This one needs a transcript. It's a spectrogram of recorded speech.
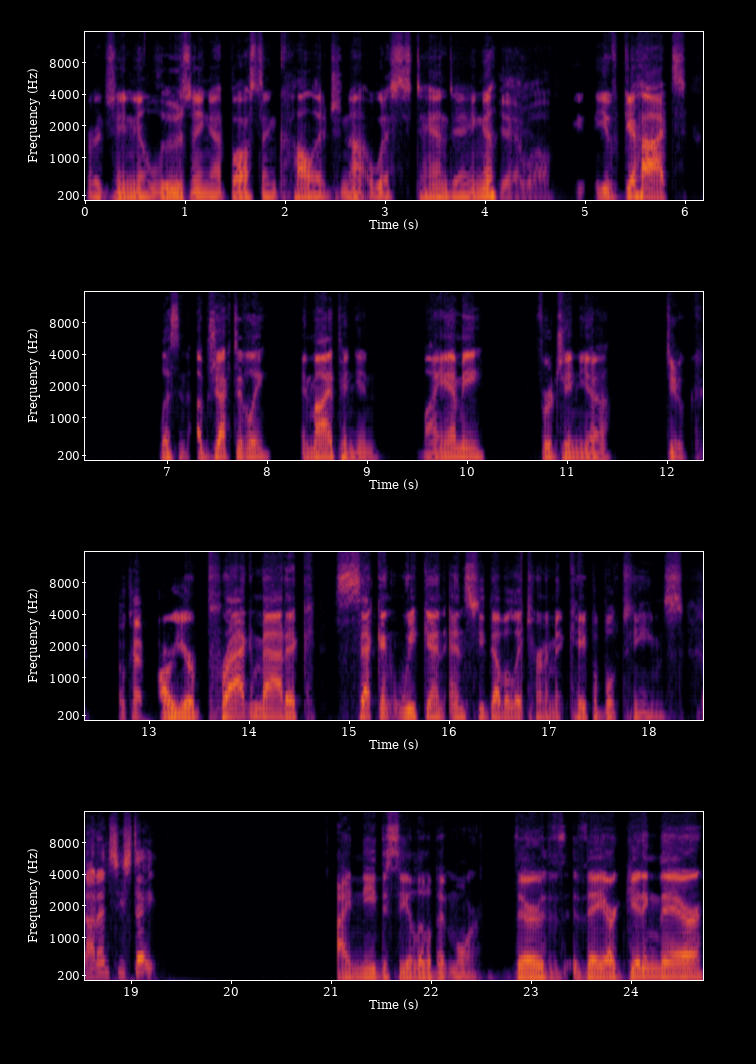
Virginia losing at Boston College, notwithstanding. Yeah, well, you've got listen, objectively, in my opinion, Miami, Virginia, Duke Okay. are your pragmatic second weekend NCAA tournament capable teams. Not NC State. I need to see a little bit more. They're they are getting there.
